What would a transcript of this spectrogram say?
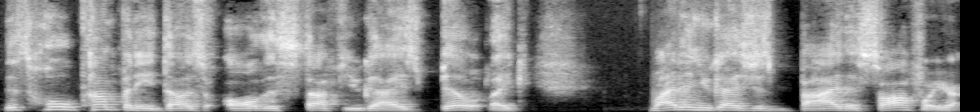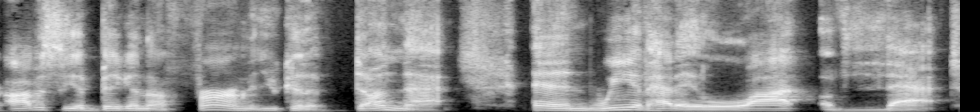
this whole company does all this stuff you guys built. Like, why didn't you guys just buy the software? You're obviously a big enough firm that you could have done that. And we have had a lot of that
